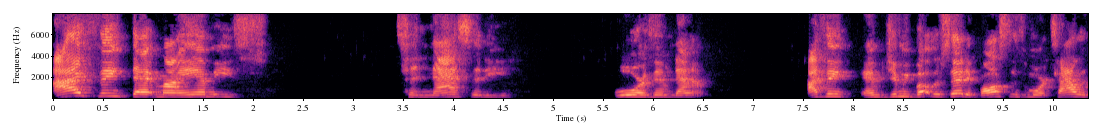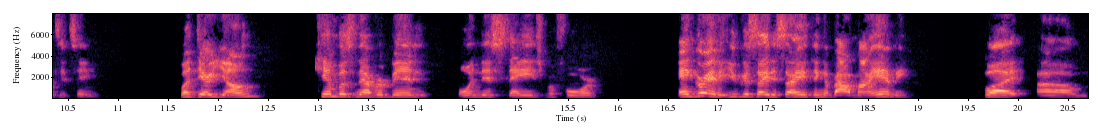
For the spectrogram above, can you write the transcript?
I think that Miami's tenacity wore them down. I think, and Jimmy Butler said it, Boston's a more talented team, but they're young. Kemba's never been on this stage before. And granted, you could say the same thing about Miami, but um,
